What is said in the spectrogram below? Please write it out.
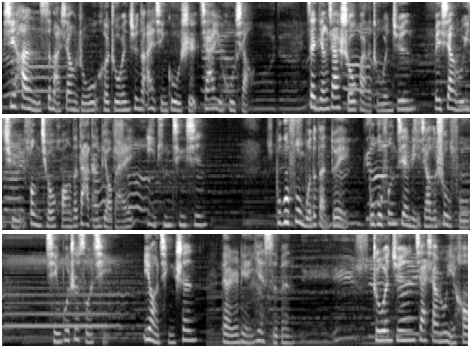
西汉司马相如和卓文君的爱情故事家喻户晓，在娘家守寡的卓文君为相如一曲凤求凰的大胆表白，一听倾心，不顾父母的反对，不顾封建礼教的束缚，情不知所起，一往情深，两人连夜私奔。卓文君嫁相如以后，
